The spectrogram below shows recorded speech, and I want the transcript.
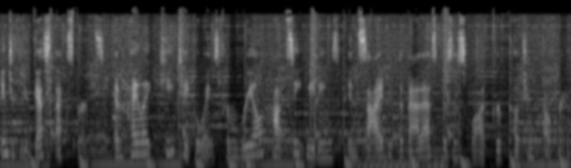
interview guest experts, and highlight key takeaways from real hot seat meetings inside the Badass Business Squad group coaching program.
